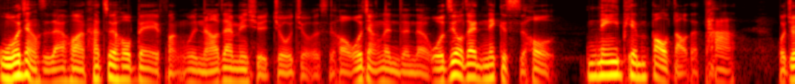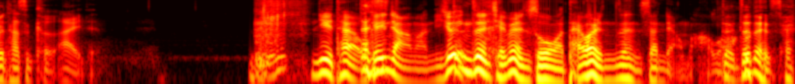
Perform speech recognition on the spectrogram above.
我讲实在话，他最后被访问，然后在那边学九九的时候，我讲认真的，我只有在那个时候那一篇报道的他，我觉得他是可爱的。你也太，我跟你讲嘛，你就印证前面人说嘛，台湾人真的很善良嘛，好不好？对，真的很善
